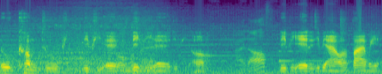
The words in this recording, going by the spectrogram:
Welcome to DPA DPA DPR Right off. DPA หรือ DPR วะป้ายเมื่อกี้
